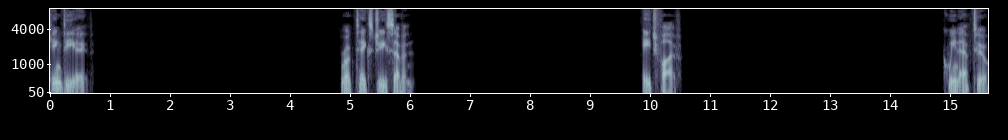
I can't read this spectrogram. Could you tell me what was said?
king d8 rook takes g7 h5 queen f2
